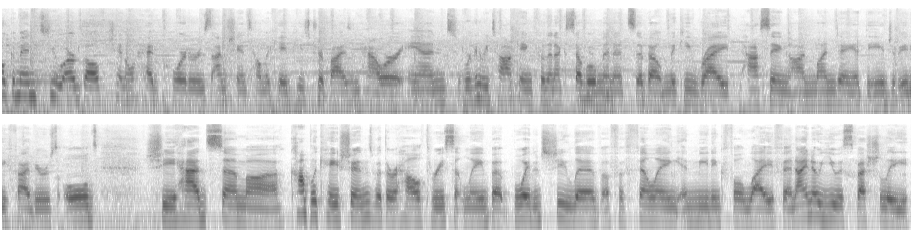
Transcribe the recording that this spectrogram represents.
Welcome into our Golf Channel headquarters. I'm Chantel McCabe, he's Tripp Isenhour, and we're going to be talking for the next several minutes about Mickey Wright passing on Monday at the age of 85 years old. She had some uh, complications with her health recently, but boy, did she live a fulfilling and meaningful life. And I know you especially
